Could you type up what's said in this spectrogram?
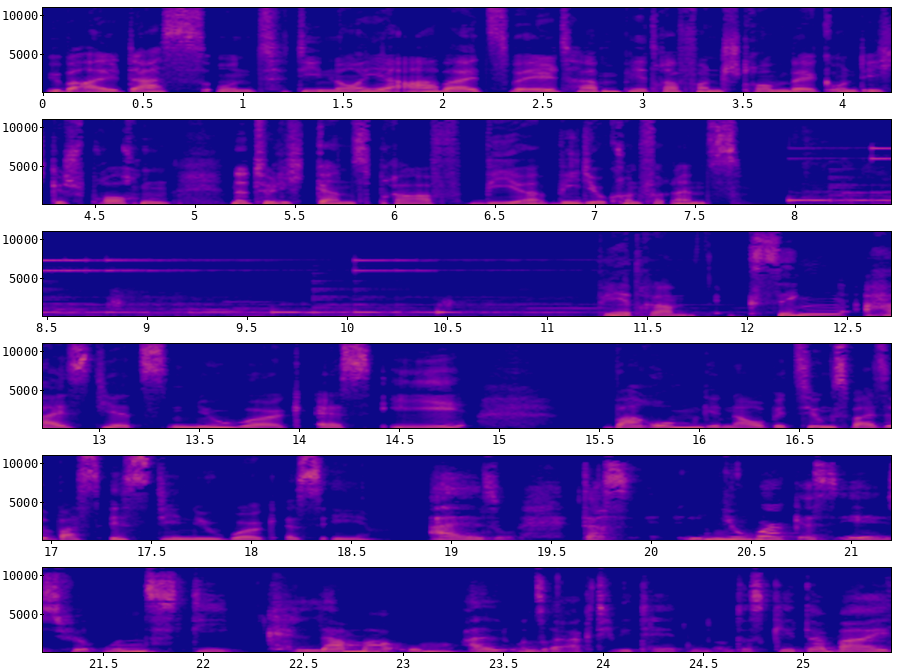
Über all das und die neue Arbeitswelt haben Petra von Strombeck und ich gesprochen, natürlich ganz brav via Videokonferenz. Petra, Xing heißt jetzt New Work SE. Warum genau, beziehungsweise was ist die New Work SE? Also, das New Work SE ist für uns die Klammer um all unsere Aktivitäten. Und es geht dabei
